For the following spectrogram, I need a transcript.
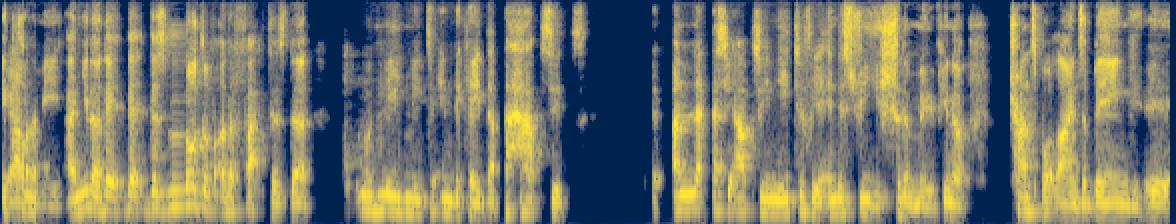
Yeah. economy, and you know, there, there, there's loads of other factors that would lead me to indicate that perhaps it's unless you absolutely need to for your industry, you shouldn't move. You know, transport lines are being uh,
